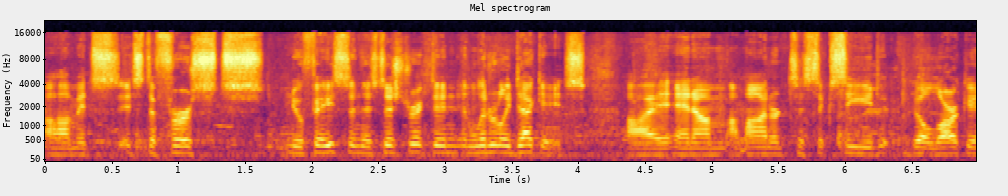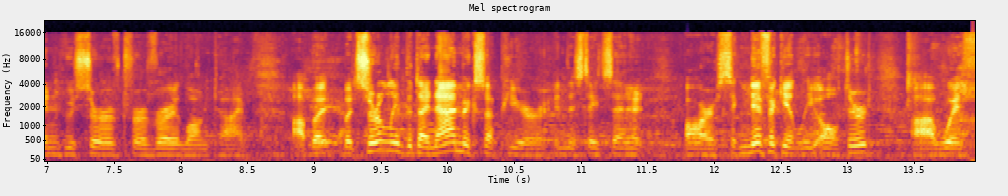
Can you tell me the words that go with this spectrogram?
um, it's it's the first new face in this district in, in literally decades, uh, and I'm, I'm honored to succeed Bill Larkin, who served for a very long time. Uh, but but certainly the dynamics up here in the state senate are significantly altered, uh, with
